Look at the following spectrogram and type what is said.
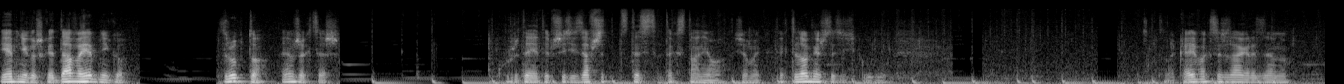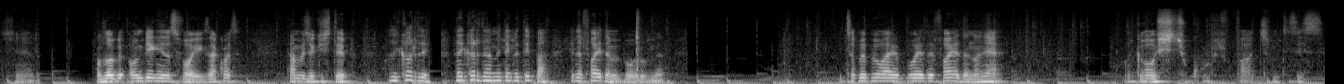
Jebnie go, szkę, dawaj, jebnij go. Zrób to, wiem, że chcesz. Kurde, ty przycisk zawsze jest tak stanie, o, ziomek. Jak ty logniesz, to jesteś górny. To na cave'a chcesz zagrać ze mną? Nie? On, on biegnie do swoich, zakład? Tam będzie jakiś typ. O, rekordy, rekordy mam jednego typa. Jeden v 1 by było równe. I co by było, jak było jeden v 1 No nie. O, gościu, kurwa, czemu ty jesteś...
